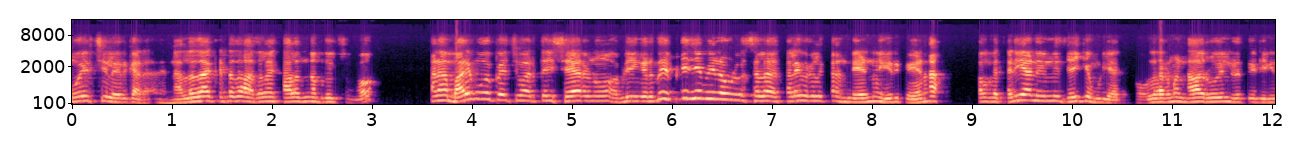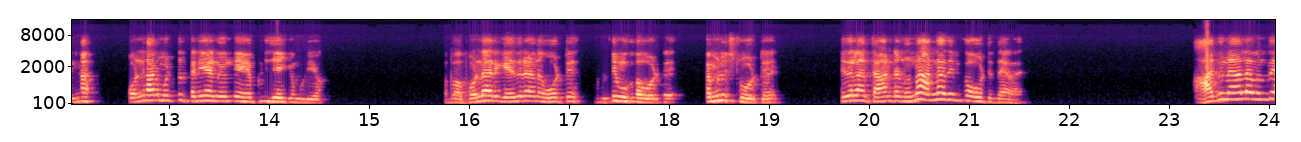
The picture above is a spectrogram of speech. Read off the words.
முயற்சியில இருக்காரு. நல்லதா கெட்டதா அதெல்லாம் காலம்தான் பதில் சொல்லுவோம். ஆனா மறைமுக பேச்சுவார்த்தை சேரணும் அப்படிங்கிறது பிஜேபியில உள்ள சில தலைவர்களுக்கு அந்த எண்ணம் இருக்கு. ஏன்னா அவங்க தனியா நின்று ஜெயிக்க முடியாது. இப்போ உதாரணமா நார்வேல் எடுத்துக்கிட்டீங்கன்னா பொன்னார் மட்டும் தனியா நின்று எப்படி ஜெயிக்க முடியும்? அப்ப பொன்னாருக்கு எதிரான ஓட்டு திமுக ஓட்டு கம்யூனிஸ்ட் ஓட்டு இதெல்லாம் தாண்டணும்னா அதிமுக ஓட்டு தேவை. அதனால வந்து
